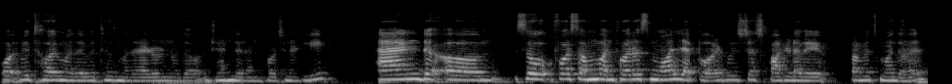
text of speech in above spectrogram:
or with her mother with his mother. I don't know the gender unfortunately. And um, so for someone for a small leopard who's just parted away from its mother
